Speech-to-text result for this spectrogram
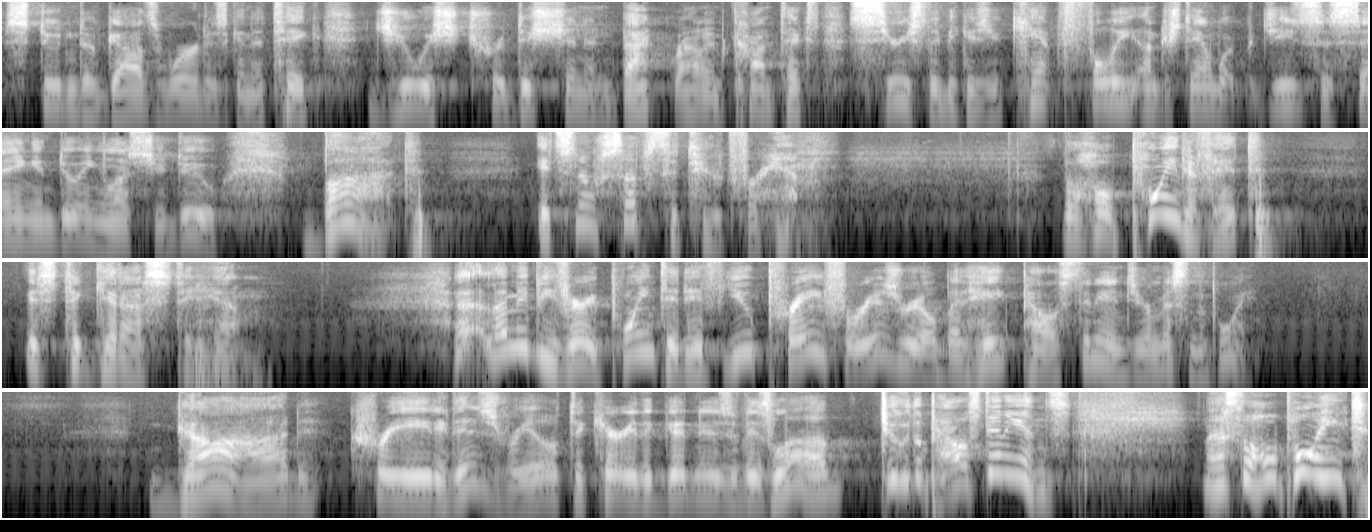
student of God's word is going to take Jewish tradition and background and context seriously because you can't fully understand what Jesus is saying and doing unless you do. But it's no substitute for him. The whole point of it is to get us to him. Uh, let me be very pointed. If you pray for Israel but hate Palestinians, you're missing the point. God created Israel to carry the good news of his love to the Palestinians. That's the whole point.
